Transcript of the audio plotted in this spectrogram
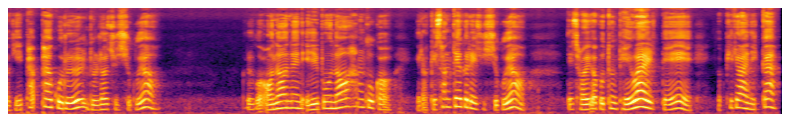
여기 파파고를 눌러주시고요. 그리고 언어는 일본어, 한국어 이렇게 선택을 해주시고요. 근데 저희가 보통 대화할 때 필요하니까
